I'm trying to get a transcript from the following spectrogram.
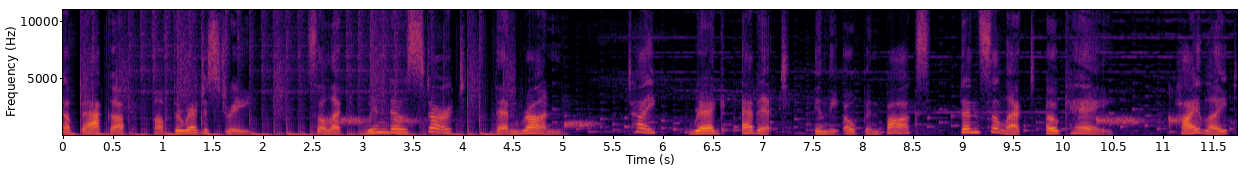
A backup of the registry. Select Windows Start, then Run. Type regedit in the open box, then select OK. Highlight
